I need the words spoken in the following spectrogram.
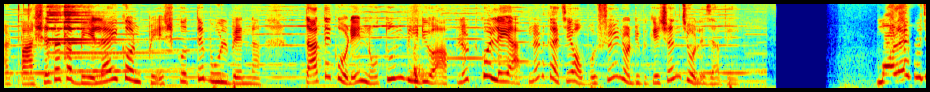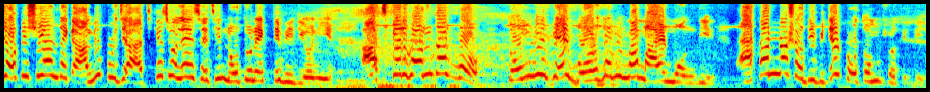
আর পাশে থাকা বেল আইকন প্রেস করতে ভুলবেন না। তাতে করে নতুন ভিডিও আপলোড করলে আপনার কাছে অবশ্যই নোটিফিকেশন চলে যাবে। মলয় পূজা অফিসিয়াল থেকে আমি পূজা, আজকে চলে এসেছি নতুন একটি ভিডিও নিয়ে। আজকের গন্তব্য তমলুকের বর্গভীমা মায়ের মন্দির, একান্ন সতীপীঠের প্রথম সতীপীঠ।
